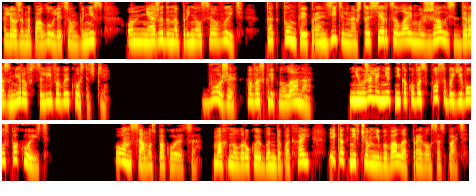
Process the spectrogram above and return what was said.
Лежа на полу, лицом вниз, он неожиданно принялся выть, Так тонко и пронзительно, что сердце Лаймы сжалось до размеров сливовой косточки. «Боже!» — воскликнула она. «Неужели нет никакого способа его успокоить?» «Он сам успокоится», — махнул рукой Бандападхай и, как ни в чем не бывало, отправился спать.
